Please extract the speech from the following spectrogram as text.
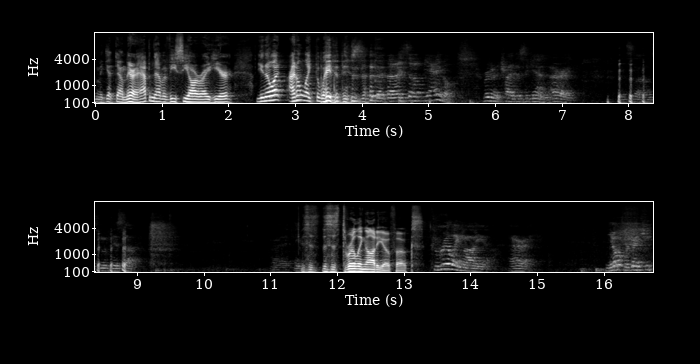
let me get down there. I happen to have a VCR right here. You know what? I don't like the way that this that, that I set up the angle. We're gonna try this again. All right. Let's, uh, let's move this up. All right. I think This is this is thrilling audio, folks. thrilling audio. All right. You know what? We're gonna keep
